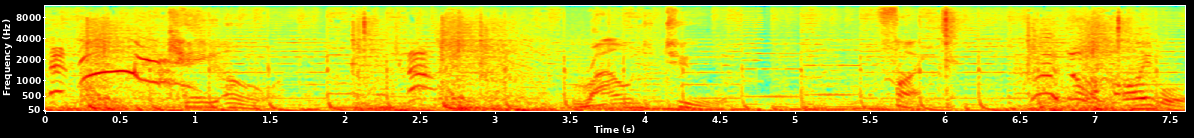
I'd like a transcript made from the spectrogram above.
I... Round two. Fight. 아이고.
